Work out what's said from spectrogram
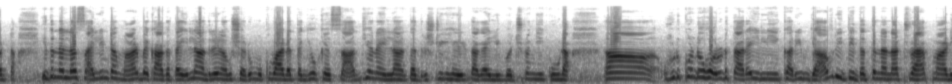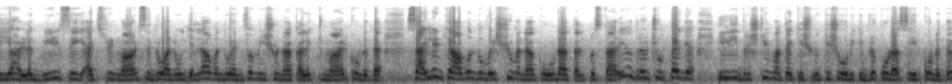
ಬಟ್ ಇದನ್ನೆಲ್ಲ ಸೈಲೆಂಟ್ ಆಗಿ ಮಾಡ್ಬೇಕಾಗತ್ತಾ? ಇಲ್ಲ ಅಂದ್ರೆ ನಾವು ಶರು ಮುಖವಾಡ ತೆಗಿಯೋಕೆ ಸಾಧ್ಯನೇ ಇಲ್ಲ ಅಂತ ದೃಷ್ಟಿ ಹೇಳಿದಾಗ ಇಲ್ಲಿ ಬಜರಂಗಿ ಕೂಡ ಹುಡ್ಕೊಂಡು ಹೊರಡ್ತಾರೆ. ಇಲ್ಲಿ ಕರೀಂ ಯಾವ ರೀತಿ ದತ್ತನನ್ನು ಟ್ರ್ಯಾಪ್ ಮಾಡಿ ಹಳ್ಳಕ್ಕೆ ಬೀಳಿಸಿ ಆಕ್ಸಿಡೆಂಟ್ ಮಾಡಿಸಿದ್ರು ಅನ್ನೋ ಎಲ್ಲ ಒಂದು ಇನ್ಫಾರ್ಮೇಷನ್ನ ಕಲೆಕ್ಟ್ ಮಾಡಿಕೊಂಡಿದ್ದೆ ಸೈಲೆಂಟ್ಗೆ ಆ ಒಂದು ವಿಷಯವನ್ನ ಕೂಡ ತಲುಪಿಸ್ತಾರೆ. ಅದರ ಜೊತೆಗೆ ಇಲ್ಲಿ ದೃಷ್ಟಿ ಮತ್ತು ಕಿಶ್, ಕಿಶೋರ್ ಇಬ್ಬರು ಕೂಡ ಸೇರಿಕೊಂಡಿದ್ದೆ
